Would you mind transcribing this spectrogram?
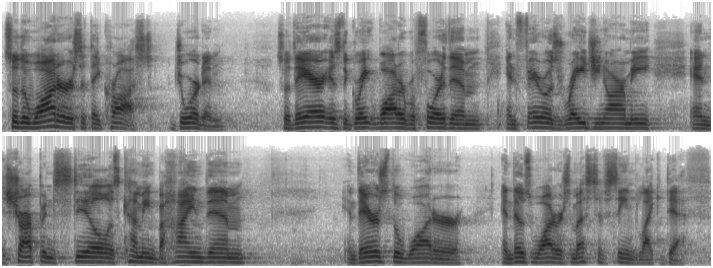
So the waters that they crossed, Jordan, so there is the great water before them, and Pharaoh's raging army, and sharpened steel is coming behind them. And there's the water, and those waters must have seemed like death.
